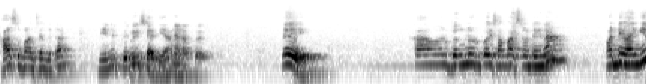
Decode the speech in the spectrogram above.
காசு பணம் சேர்ந்துட்டா நீ என்ன பெரிய சாதியா நினப்பு. ஏய் பெங்களூர் போய் சம்பாரிச்சுட்டு வந்தீங்கன்னா வண்டி வாங்கி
